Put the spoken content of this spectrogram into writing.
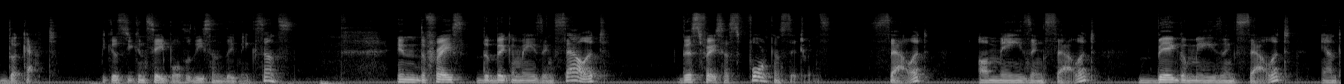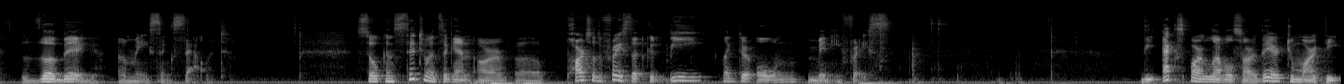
the cat, because you can say both of these and they make sense. In the phrase the big amazing salad, this phrase has four constituents, salad, amazing salad, big amazing salad, and the big amazing salad. So constituents again are uh, parts of the phrase that could be like their own mini phrase. The X bar levels are there to mark the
